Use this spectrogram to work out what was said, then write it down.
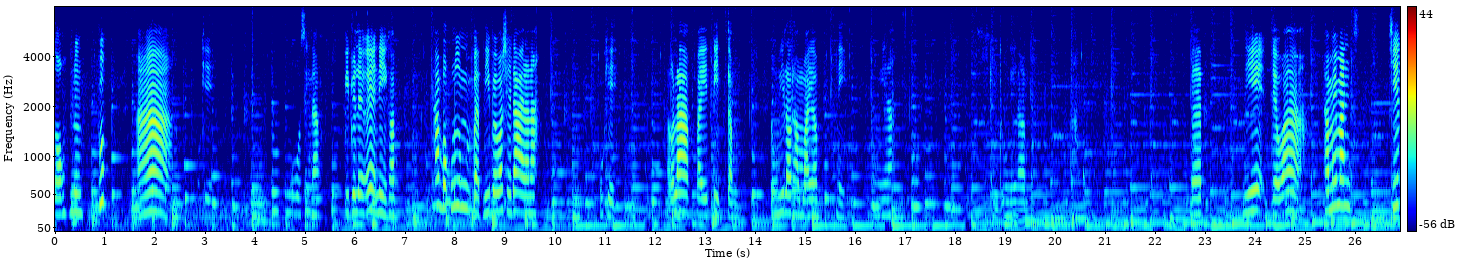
สองหนึ่งปุ๊บ อ่า โอเค โอ้เสียงดัง ปิดไปเลย เอ้ย นี่ครับ ถ้าบล็อกลื่นแบบนี้แปลว่าใช้ได้แล้วนะ โอเค แล้วก็ลากไปติดกับตรงที่เราทำไว้ครับ นี่ ตรงนี้นะตรงนี้นะครับ แบบนี้แต่ว่าทำให้มันชิด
